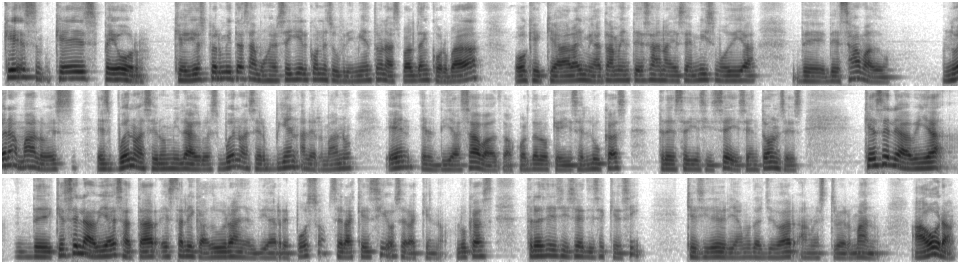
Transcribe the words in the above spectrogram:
¿Qué es, qué es peor? Que Dios permita a esa mujer seguir con el sufrimiento en la espalda encorvada o que quedara inmediatamente sana ese mismo día de, sábado. No era malo, es, es bueno hacer un milagro, es bueno hacer bien al hermano en el día sábado, de acuerdo a lo que dice Lucas 13:16. Entonces, ¿qué se, le había de, ¿qué se le había desatar esta ligadura en el día de reposo? ¿Será que sí o será que no? Lucas 13:16 dice que sí, que sí deberíamos de ayudar a nuestro hermano. Ahora,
